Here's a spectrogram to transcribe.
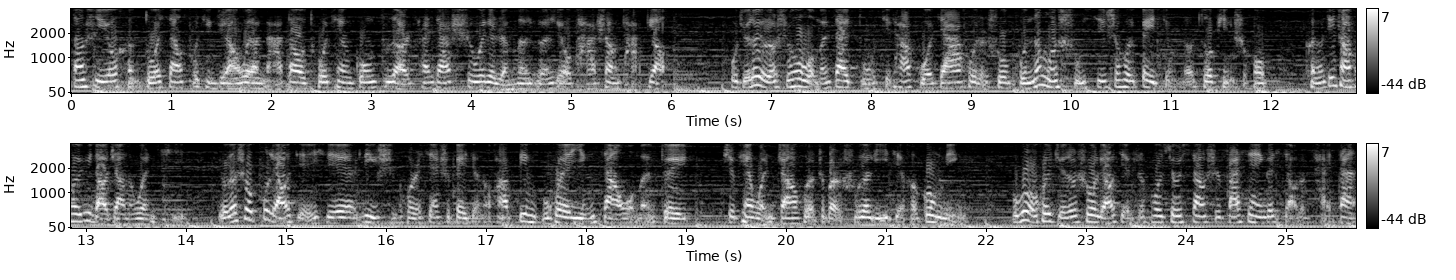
当时也有很多像父亲这样为了拿到拖欠工资而参加示威的人们轮流爬上塔吊。我觉得有的时候我们在读其他国家或者说不那么熟悉社会背景的作品时候，可能经常会遇到这样的问题。有的时候不了解一些历史或者现实背景的话，并不会影响我们对这篇文章或者这本书的理解和共鸣。不过我会觉得说了解之后就像是发现一个小的彩蛋，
